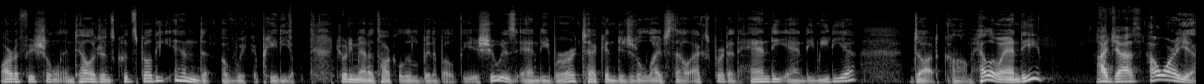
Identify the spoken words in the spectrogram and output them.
artificial intelligence could spell the end of Wikipedia. Joining me to talk a little bit about the issue is Andy Baryer, tech and digital lifestyle expert expert at handyandymedia.com. Hello, Andy. Hi, Jas. How are you?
